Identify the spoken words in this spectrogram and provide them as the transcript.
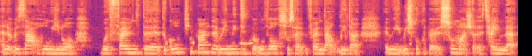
and it was that whole, you know, we've found the, the goalkeeper that we needed, but we've also found that leader. We, we spoke about it so much at the time that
